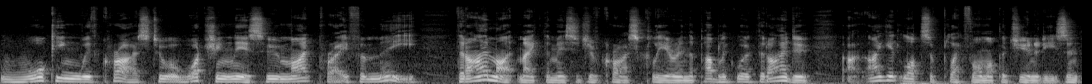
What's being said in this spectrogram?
walking with Christ who are watching this who might pray for me that I might make the message of Christ clear in the public work that I do. I get lots of platform opportunities, and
